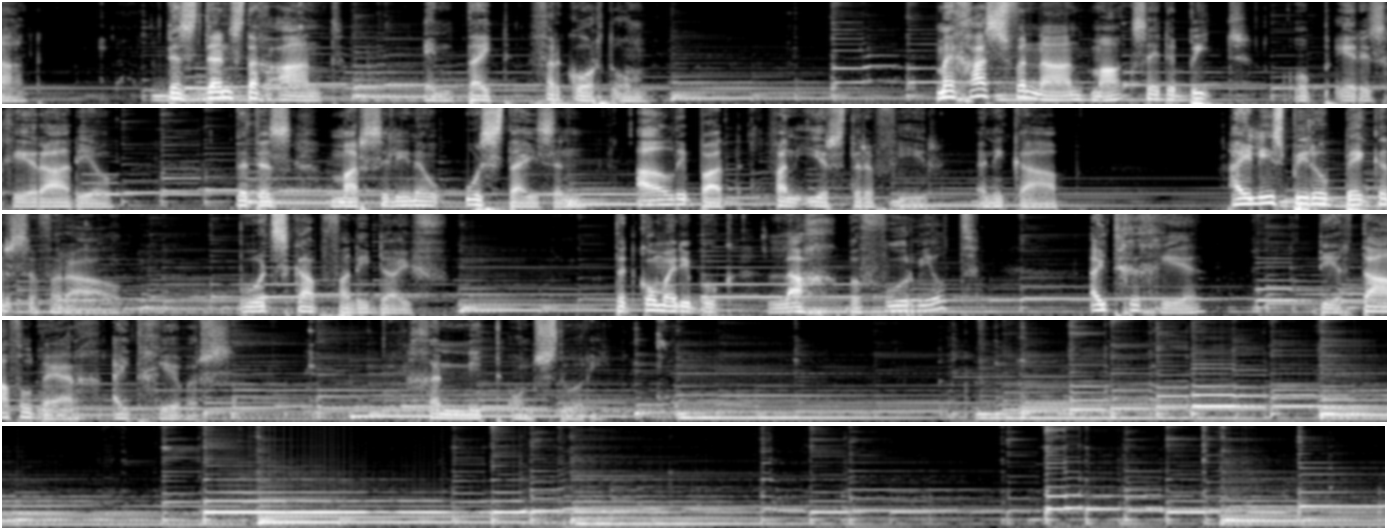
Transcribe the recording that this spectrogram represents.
Goeienaand. Dis Dinsdag aand en tyd vir kortom. My gas vanaand maak sy debuut op RSG Radio. Dit is Marcelino Oosthuizen, al die pad van Eerste Rivier in die Kaap. Hy lees Piero Becker se verhaal Boodskap van die duif. Dit kom uit die boek Lag byvoorbeeld uitgegee deur Tafelberg Uitgewers. Geniet ons storie.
